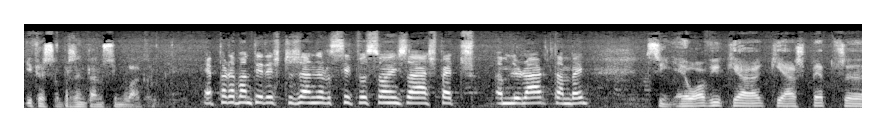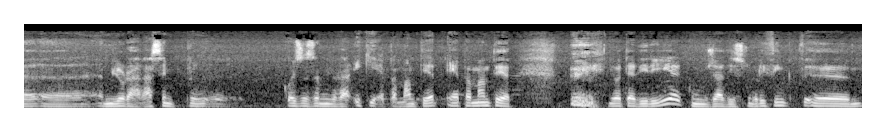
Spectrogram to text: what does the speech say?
e fez-se representar no simulacro. É para manter este género de situações, há aspectos a melhorar também? Sim, é óbvio que há, que há aspectos a, a melhorar. Há sempre coisas a melhorar. E que é para manter, é para manter. Eu até diria, como já disse no briefing, que uh,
